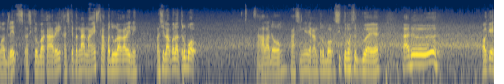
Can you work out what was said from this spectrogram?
Modric kasih ke Bakare. Kasih ke tengah. Nice. Lapadula kali ini. Masih Lapadula. True ball. Salah dong. Passingnya jangan ball ke situ maksud gue ya. Aduh. Oke. Okay.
